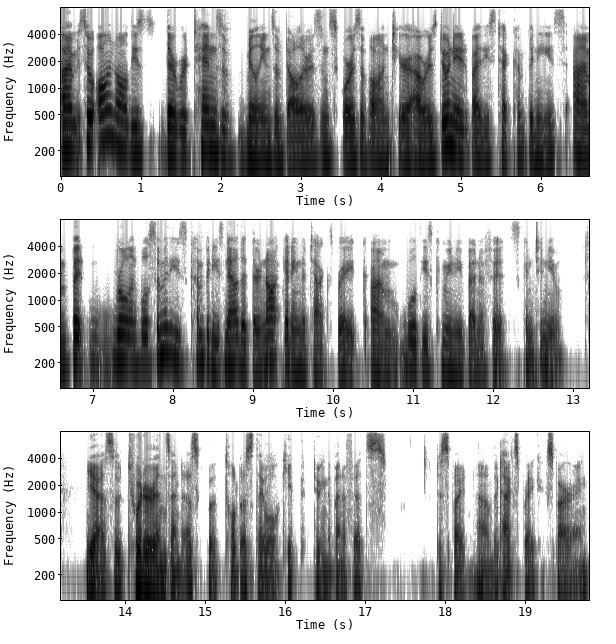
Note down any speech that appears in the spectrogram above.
Um, so all in all, these there were tens of millions of dollars and scores of volunteer hours donated by these tech companies. Um, but Roland, will some of these companies now that they're not getting the tax break, um, will these community benefits continue? Yeah, so Twitter and Zendesk both told us they will keep doing the benefits despite uh, the tax break expiring.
